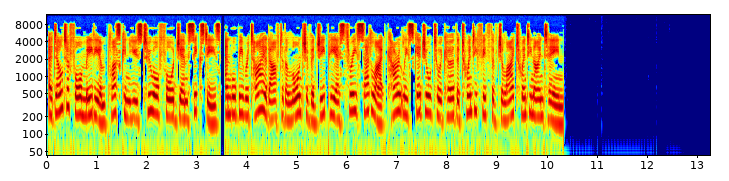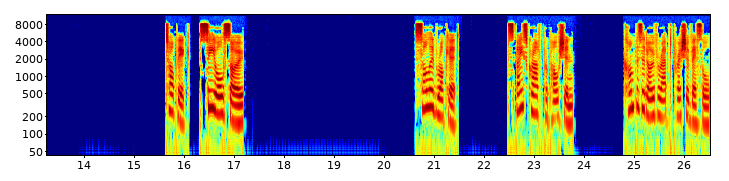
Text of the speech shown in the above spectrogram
A Delta IV Medium Plus can use two or four GEM 60s, and will be retired after the launch of a GPS-3 satellite currently scheduled to occur 25 July 2019. See also. Solid rocket. Spacecraft propulsion. Composite overwrapped pressure vessel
